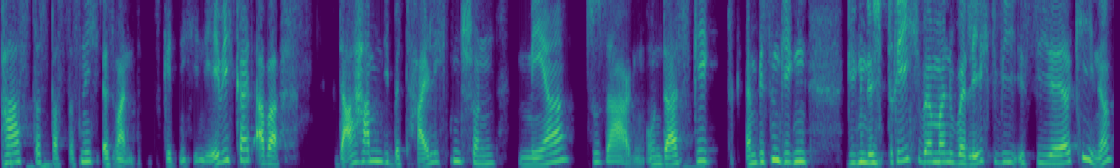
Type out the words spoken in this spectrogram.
passt das, passt das nicht? Also man, es geht nicht in die Ewigkeit, aber da haben die Beteiligten schon mehr zu sagen. Und das geht ein bisschen gegen, gegen den Strich, wenn man überlegt, wie ist die Hierarchie. Ne?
